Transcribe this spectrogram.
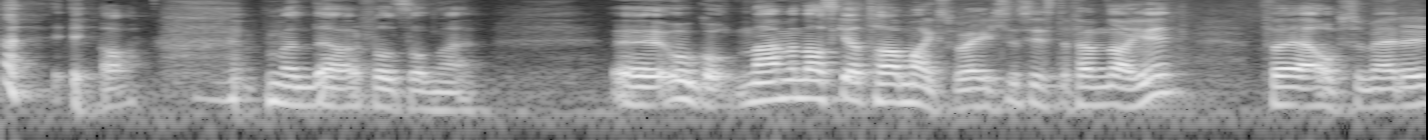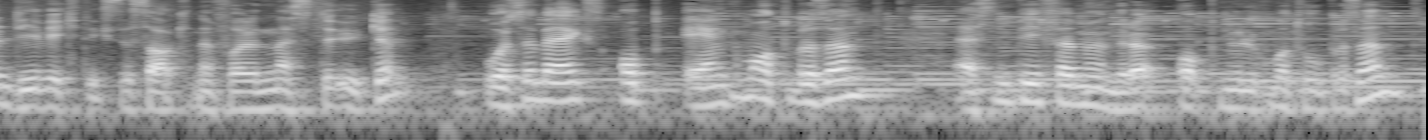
ja, men det er i hvert fall sånn er. Uh, ok. Nei, men Da skal jeg ta markedsbevegelse de siste fem dager. Før jeg oppsummerer de viktigste sakene for neste uke. OECBX opp 1,8% SMP 500 opp 0,2%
